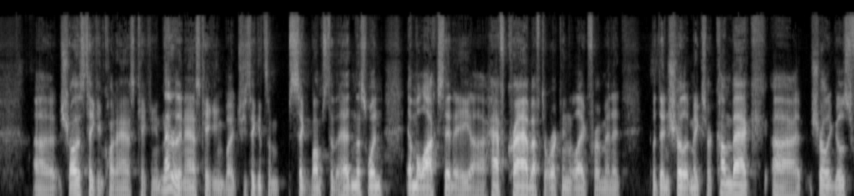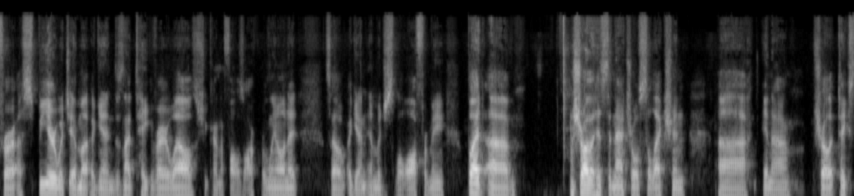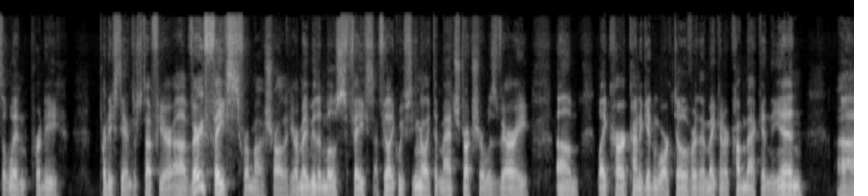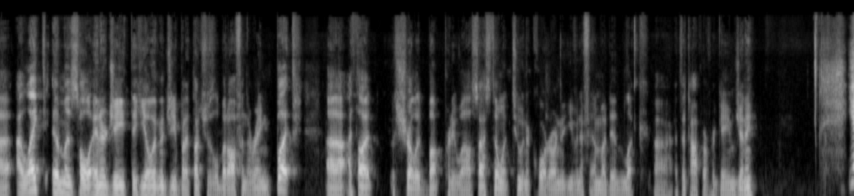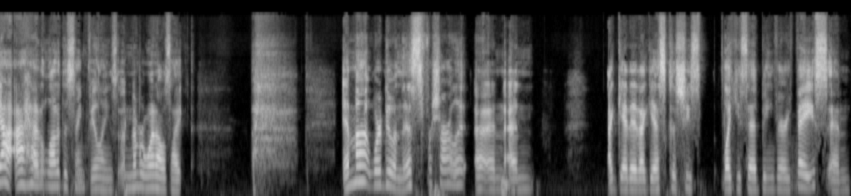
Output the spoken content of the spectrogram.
uh, Charlotte's taking quite an ass kicking. Not really an ass kicking, but she's taking some sick bumps to the head in this one. Emma locks in a uh, half crab after working the leg for a minute, but then Charlotte makes her comeback. Uh, Charlotte goes for a spear, which Emma again does not take very well. She kind of falls awkwardly on it. So again, Emma just a little off for me. But um, Charlotte hits the natural selection. Uh, in uh, Charlotte takes the win. Pretty pretty standard stuff here. Uh, very face from uh, Charlotte here, maybe the most face. I feel like we've seen her. Like the match structure was very um, like her kind of getting worked over, and then making her come back in the end. Uh, I liked Emma's whole energy, the heel energy, but I thought she was a little bit off in the ring. But uh, I thought Charlotte bumped pretty well, so I still went two and a quarter on it, even if Emma didn't look uh, at the top of her game. Jenny, Yeah, I had a lot of the same feelings. Uh, Number one, I was like, Emma, we're doing this for Charlotte, and and I get it, I guess, because she's like you said, being very face and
